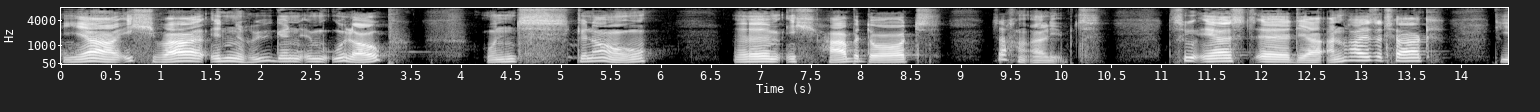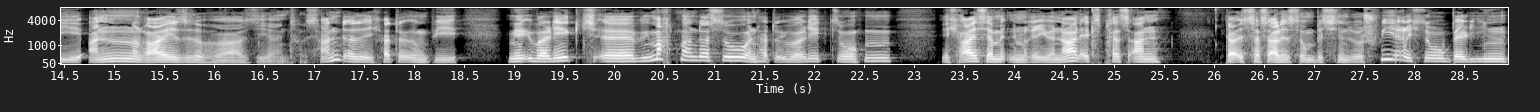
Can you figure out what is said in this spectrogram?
Ja, ich war in Rügen im Urlaub und genau, ähm, ich habe dort Sachen erlebt. Zuerst äh, der Anreisetag. Die Anreise war sehr interessant. Also ich hatte irgendwie mir überlegt, äh, wie macht man das so und hatte überlegt, so, hm, ich reise ja mit einem Regionalexpress an. Da ist das alles so ein bisschen so schwierig, so Berlin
